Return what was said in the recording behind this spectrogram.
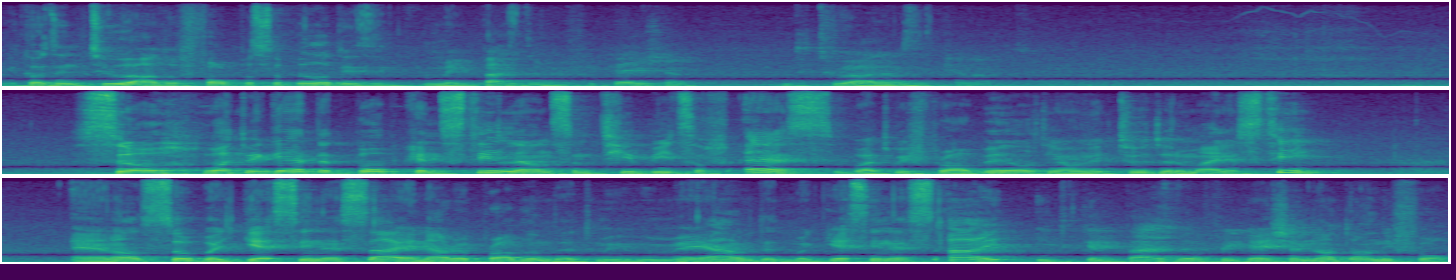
Because in two out of four possibilities, it may pass the verification, in the two others, it cannot. So what we get that Bob can still learn some t bits of s, but with probability only 2 to the minus t. And also by guessing si, another problem that we, may have, that by guessing si, it can pass the verification not only for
